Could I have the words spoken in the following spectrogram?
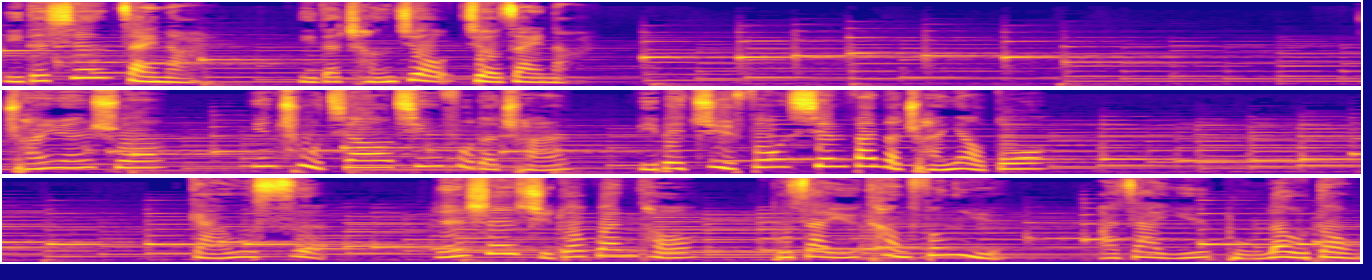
你的心在哪儿，你的成就就在哪儿。船员说：“因触礁倾覆的船，比被飓风掀翻的船要多。”感悟四：人生许多关头，不在于抗风雨，而在于补漏洞。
